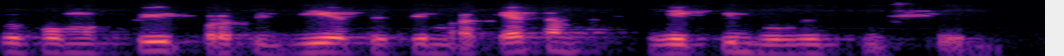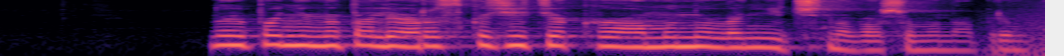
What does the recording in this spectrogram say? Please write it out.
допомогти протидіяти тим ракетам, які були пущені. Ну і пані Наталія, розкажіть, як е, минула ніч на вашому напрямку?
